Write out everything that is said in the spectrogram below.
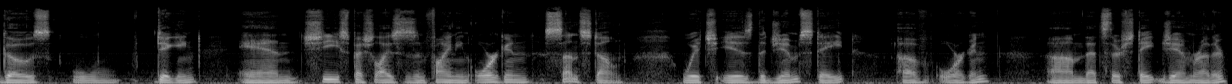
goes digging, and she specializes in finding Oregon sunstone, which is the gem state of Oregon. Um, that's their state gem, rather,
